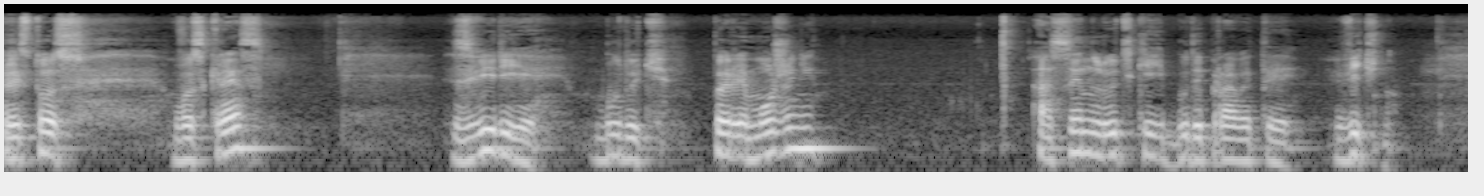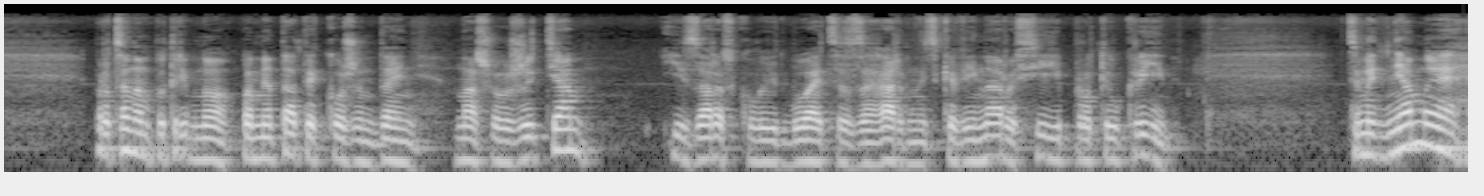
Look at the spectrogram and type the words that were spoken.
Христос Воскрес, звірі будуть переможені, а син людський буде правити вічно. Про це нам потрібно пам'ятати кожен день нашого життя і зараз, коли відбувається загарбницька війна Росії проти України. Цими днями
